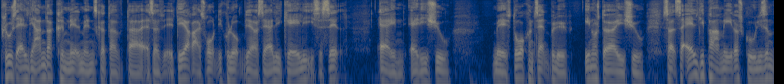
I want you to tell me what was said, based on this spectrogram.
Plus alle de andre kriminelle mennesker, der, der altså det at rejse rundt i Colombia, og særligt i Cali i sig selv, er, en, er et issue med store kontantbeløb, endnu større issue. Så, så alle de parametre skulle ligesom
